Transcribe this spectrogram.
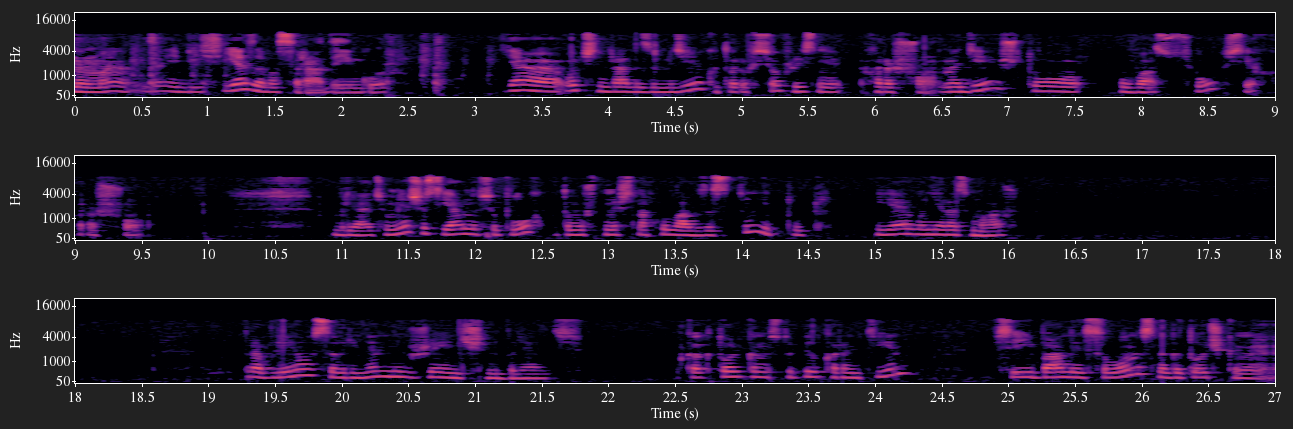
Нормально, заебись. Я за вас рада, Егор. Я очень рада за людей, у которых все в жизни хорошо. Надеюсь, что у вас все у хорошо. Блять, у меня сейчас явно все плохо, потому что у меня сейчас нахуй лак застынет тут, я его не размажу. Проблема современных женщин, блядь. Как только наступил карантин, все ебаные салоны с ноготочками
